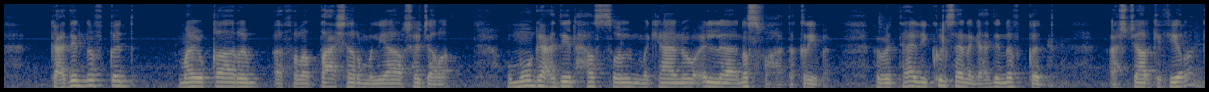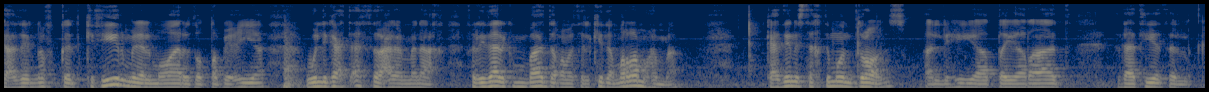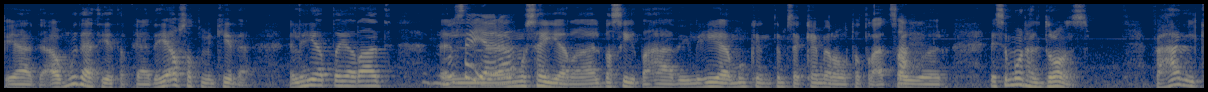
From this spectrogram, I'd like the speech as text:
قاعدين نفقد ما يقارب 13 مليار شجرة ومو قاعدين نحصل مكانه إلا نصفها تقريبا. فبالتالي كل سنة قاعدين نفقد أشجار كثيرة قاعدين نفقد كثير من الموارد الطبيعية واللي قاعد تأثر على المناخ. فلذلك مبادرة مثل كذا مرة مهمة. قاعدين يستخدمون drones اللي هي الطيارات ذاتية القيادة أو مو ذاتية القيادة هي ابسط من كذا اللي هي الطيارات المسيرة. المسيرة البسيطة هذه اللي هي ممكن تمسك كاميرا وتطلع تصور يسمونها ال drones. فهذه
